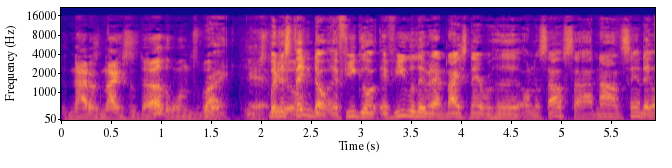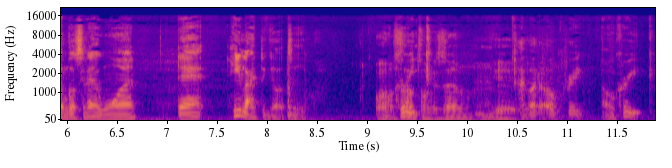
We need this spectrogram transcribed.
it's not as nice as the other ones, but Right. Yeah. But this still- thing though, if you go if you live in a nice neighborhood on the south side, now I'm saying they're gonna go to that one that he liked to go to, on Creek. South 27. Mm-hmm. Yeah. I go to Oak Creek. Oak Creek.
